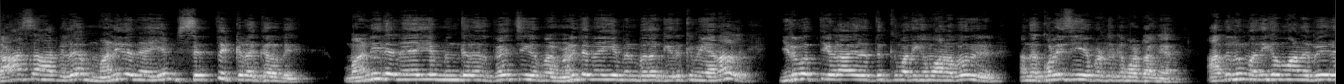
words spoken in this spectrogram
காசாவில மனித நேயம் செத்து கிடக்கிறது. மனித நேயம் என்கிற பேச்சு மனித நேயம் என்பதற்கு இருக்குமே ஆனால் இருபத்தி ஏழாயிரத்துக்கும் அதிகமான பேர் அங்க கொலை செய்யப்பட்டிருக்க மாட்டாங்க. அதிலும் அதிகமான பேர்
